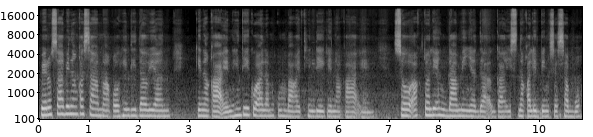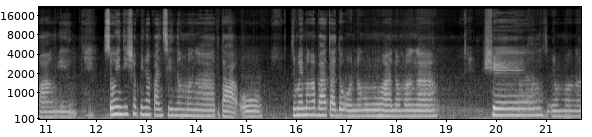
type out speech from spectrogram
Pero sabi ng kasama ko, hindi daw yan kinakain. Hindi ko alam kung bakit hindi kinakain. So actually ang dami niya da, guys, nakalibing sa buhangin. So hindi siya pinapansin ng mga tao. So, may mga bata doon nangunguha ng mga shells, yung mga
